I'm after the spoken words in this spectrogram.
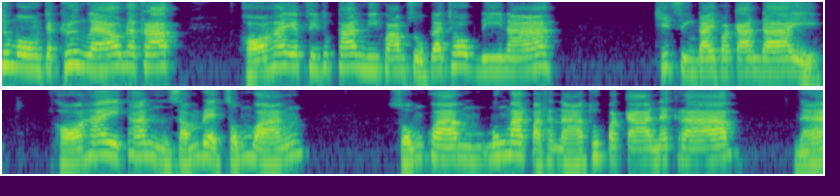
ชั่วโมงจะครึ่งแล้วนะครับ ขอให้ FC ทุกท่านมีความสุขและโชคดีนะ คิดสิ่งใดประการใด ขอให้ท่านสำเร็จสมหวัง สมความมุ่งมา่ปรารถนาทุกประการนะครับ นะ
